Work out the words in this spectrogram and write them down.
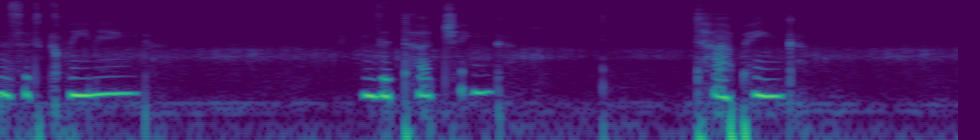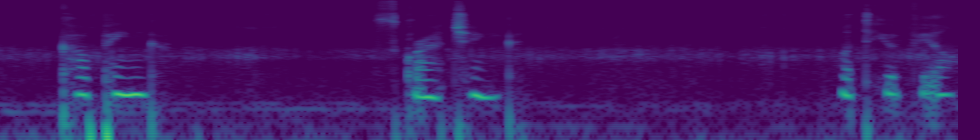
Is it cleaning? Is it touching? Tapping? Cupping? Scratching? What do you feel?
